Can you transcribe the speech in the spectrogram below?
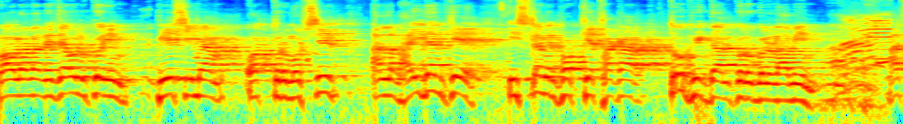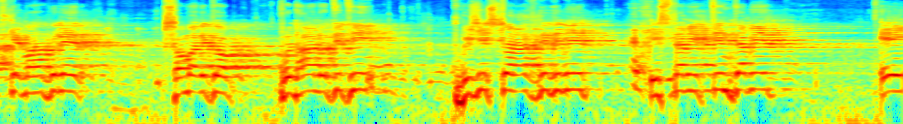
মাওলানা রেজাউল করিম পেশ ইমাম অত্র মসজিদ, আল্লাহ ভাইজানকে ইসলামের পক্ষে থাকার তৌফিক দান করুক বলুন, আমিন। আজকে মাহফিলের সম্মানিত প্রধান অতিথি, বিশিষ্ট রাজনীতিবিদ, ইসলামিক চিন্তাবিদ, এই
